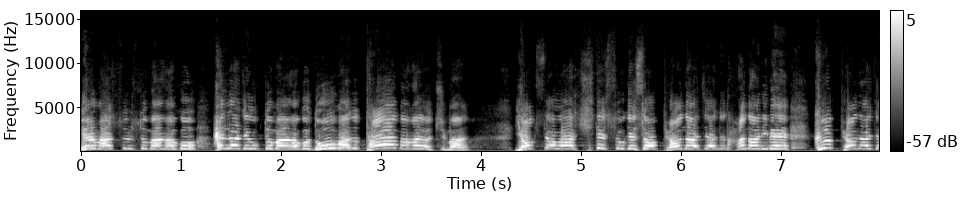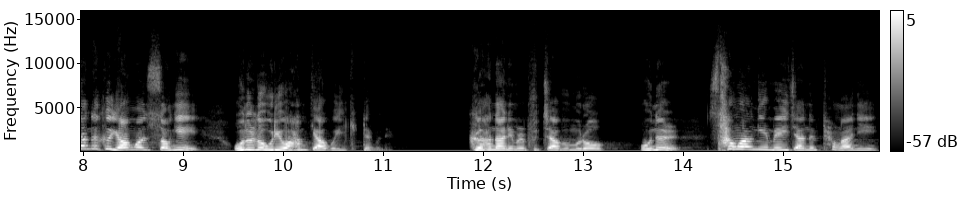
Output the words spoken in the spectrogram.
여러분 아수르도 망하고 헬라 제국도 망하고 노마도 다 망하였지만 역사와 시대 속에서 변하지 않는 하나님의 그 변하지 않는 그 영원성이 오늘도 우리와 함께하고 있기 때문에 그 하나님을 붙잡음으로 오늘 상황에 매이지 않는 평안이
